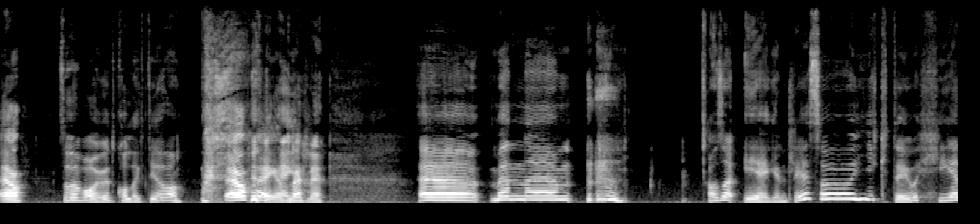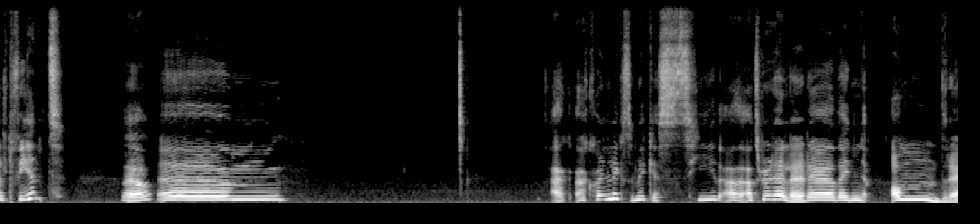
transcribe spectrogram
Ja. så det var jo et kollektiv, da. Ja, egentlig. Eh, men eh, altså, egentlig så gikk det jo helt fint. Ja. Eh, jeg, jeg kan liksom ikke si det. Jeg, jeg tror heller det er den andre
